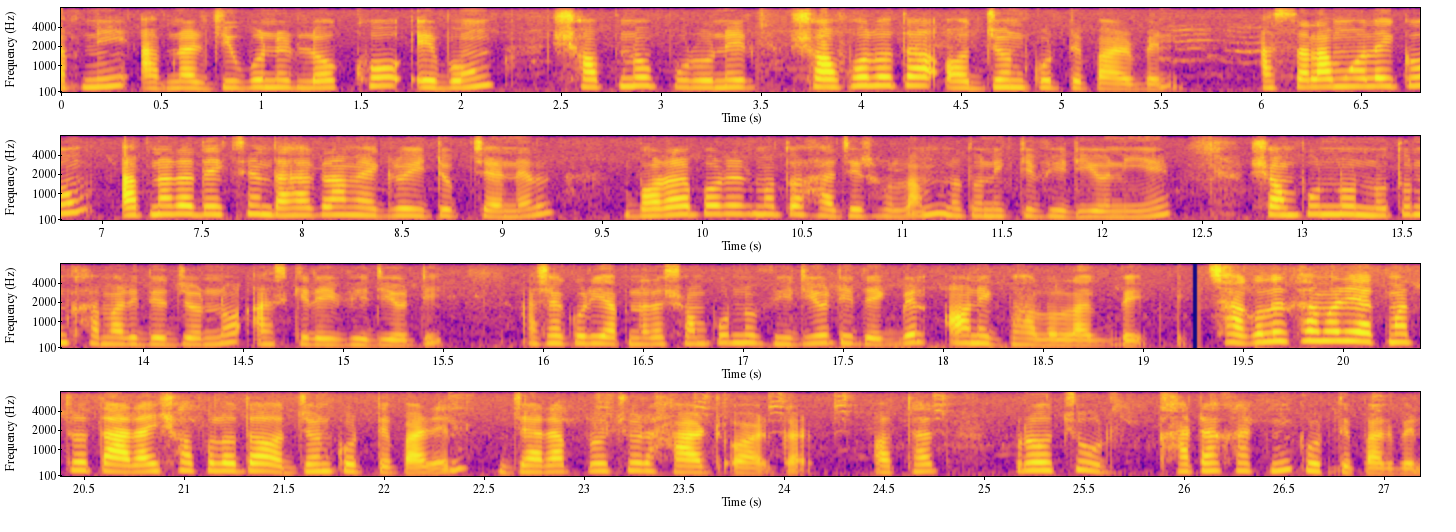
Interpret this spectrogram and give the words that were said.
আপনি আপনার জীবনের লক্ষ্য এবং স্বপ্ন পূরণের সফলতা অর্জন করতে পারবেন। আসসালামু আলাইকুম। আপনারা দেখছেন দাহাগ্রাম এগ্রো ইউটিউব চ্যানেল। বরাবরের মতো হাজির হলাম নতুন একটি ভিডিও নিয়ে। সম্পূর্ণ নতুন খামারিদের জন্য আজকের এই ভিডিওটি। আশা করি আপনারা সম্পূর্ণ ভিডিওটি দেখবেন, অনেক ভালো লাগবে। ছাগলের খামারে একমাত্র তারাই সফলতা অর্জন করতে পারেন, যারা প্রচুর হার্ড ওয়ার্কার অর্থাৎ প্রচুর খাটাখাটনি করতে পারবেন।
